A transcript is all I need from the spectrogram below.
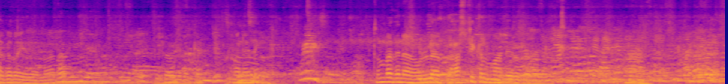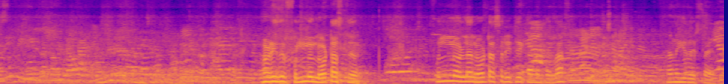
ಅಲ್ವಾ? ಅದು? ಶೋಗಿಡಕ್ಕೆ ಮನೆಯಲ್ಲಿ. ತುಂಬ ದಿನ ಒಳ್ಳೆ ಪ್ಲಾಸ್ಟಿಕಲ್ಲಿ ಮಾಡಿರೋದು. ಹಾಂ. ನೋಡಿ, ಇದು ಫುಲ್ಲು ಲೋಟಸ್ ಫುಲ್ ಒಳ್ಳೆ ಲೋಟಸ್ ರೀತಿ ಕಾಣುತ್ತಲ್ಲ? ನನಗಿದು ಇಷ್ಟ ಆಯಿತು.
